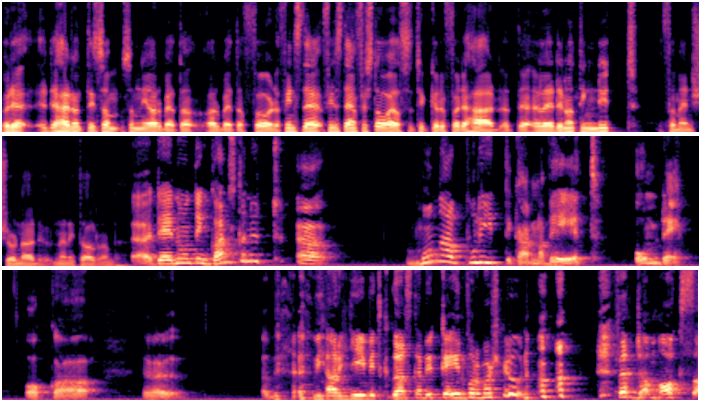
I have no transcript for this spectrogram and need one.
Och det, det här är någonting som, som ni arbetar, arbetar för. Finns det, finns det en förståelse, tycker du, för det här? eller är det någonting nytt för människor när, när ni talar om det? Eh, det är någonting ganska nytt. Eh, många av politikerna vet om det och uh, vi har givit ganska mycket information för dem också.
